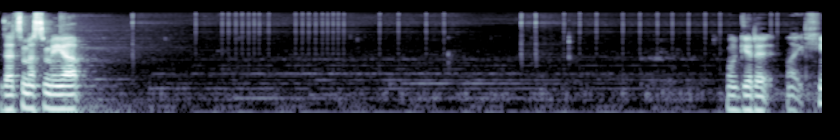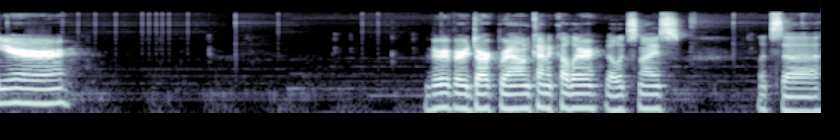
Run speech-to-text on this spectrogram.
That's messing me up. We'll get it like here. Very, very dark brown kind of color. That looks nice. Let's uh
